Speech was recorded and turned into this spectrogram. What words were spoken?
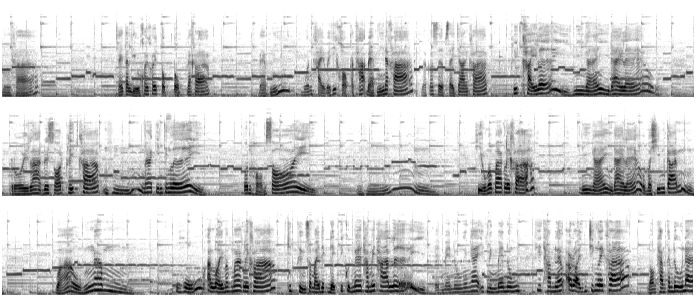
นี่ครับ ใช้ตะหลิวค่อยๆ ตบๆนะครับ แบบนี้ม้วนไข่ไว้ที่ขอบกระทะแบบนี้นะครับ แล้วก็เสิร์ฟใส่จานครับพลิกไข่เลย นี่ไงได้แล้ว โรยราดด้วยซอสพริกครับน่ากินจังเลย ต้นหอมซอยหิวมากๆเลยครับ นี่ไงได้แล้วมาชิมกัน ว้าวง่ำ โอ้โห อร่อยมากๆเลยครับ คิดถึงสมัยเด็กๆ ที่คุณแม่ทำให้ทานเลย เป็นเมนูง่ายๆ อีกหนึ่งเมนูที่ทำแล้วอร่อยจริงๆเลยครับ ลองทำกันดูนะ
